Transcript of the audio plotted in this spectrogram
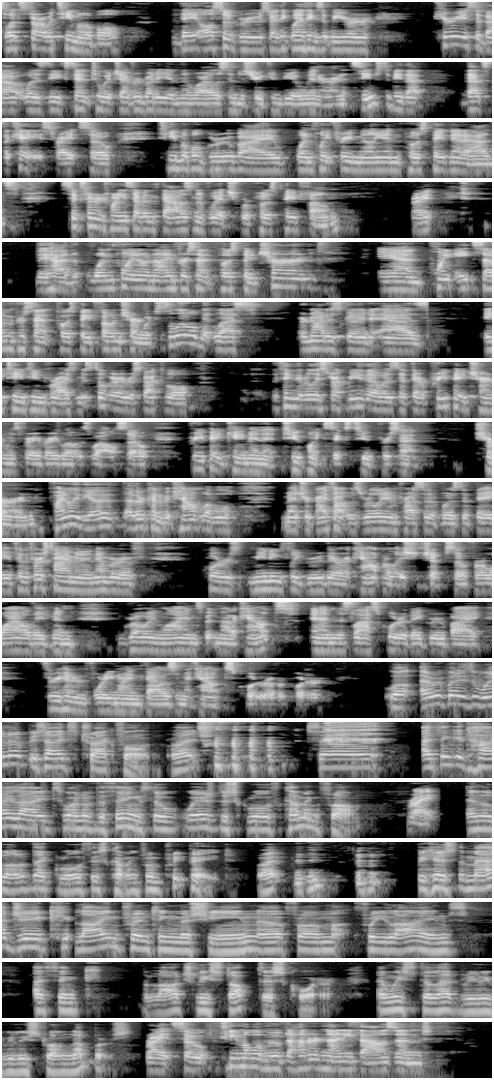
So let's start with T-Mobile. They also grew. So I think one of the things that we were curious about was the extent to which everybody in the wireless industry can be a winner. And it seems to be that that's the case, right? So T-Mobile grew by 1.3 million postpaid net adds, 627,000 of which were postpaid phone, right? They had 1.09% postpaid churn and 0.87% postpaid phone churn, which is a little bit less or not as good as AT&T and Verizon, but still very respectable. The thing that really struck me though is that their prepaid churn was very, very low as well. So prepaid came in at 2.62% churn. Finally, the other, other kind of account level metric I thought was really impressive was that they, for the first time in a number of quarters, meaningfully grew their account relationships. So for a while, they'd been growing lines but not accounts. And this last quarter, they grew by 349,000 accounts quarter over quarter. Well, everybody's a winner besides TracFone, right? so I think it highlights one of the things. So, where's this growth coming from? Right. And a lot of that growth is coming from prepaid, right? Mm-hmm. Mm-hmm. Because the magic line printing machine uh, from free lines, I think, largely stopped this quarter and we still had really, really strong numbers. Right. So T-Mobile moved 190,000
